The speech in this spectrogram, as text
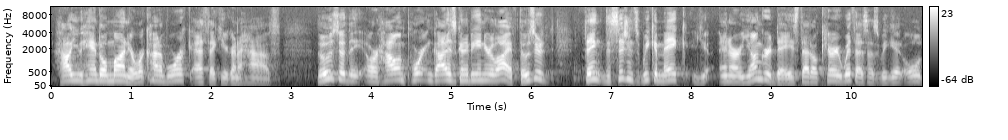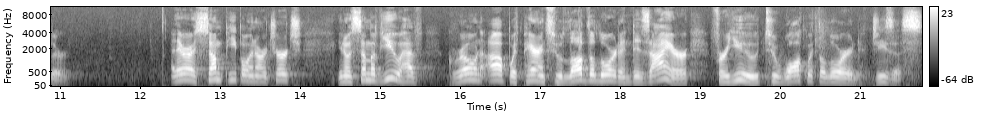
how you handle money or what kind of work ethic you're going to have, those are the, or how important God is going to be in your life. Those are decisions we can make in our younger days that'll carry with us as we get older. And there are some people in our church, you know, some of you have grown up with parents who love the Lord and desire for you to walk with the Lord Jesus.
